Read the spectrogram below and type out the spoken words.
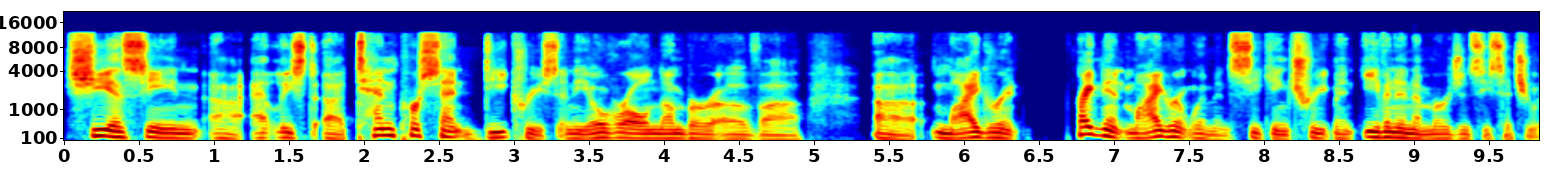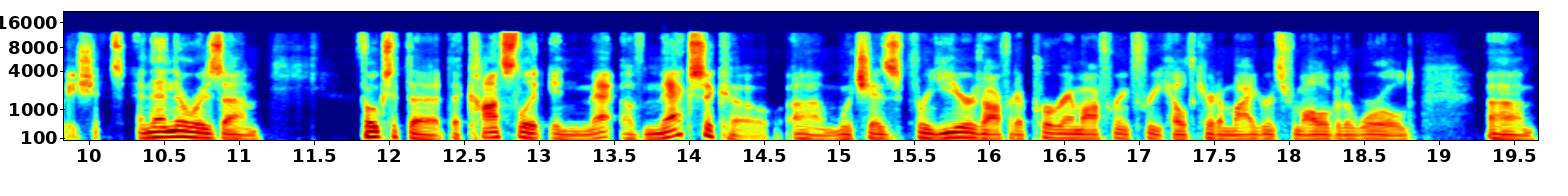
she has seen uh, at least a 10% decrease in the overall number of uh, uh, migrant pregnant migrant women seeking treatment, even in emergency situations. And then there was um, folks at the the consulate in Me- of Mexico, um, which has for years offered a program offering free healthcare to migrants from all over the world. Um,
